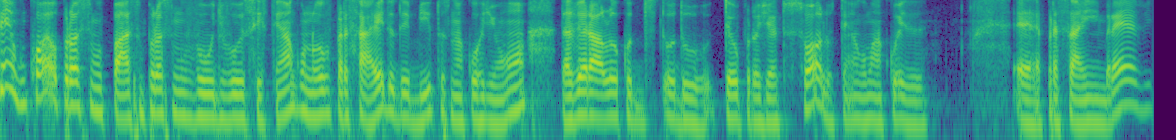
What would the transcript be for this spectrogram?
tem algum, qual é o próximo passo, o próximo voo de vocês? Tem algo novo para sair do The Beatles no acordeon? Da Vera Louco do, do teu projeto solo? Tem alguma coisa é, para sair em breve?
